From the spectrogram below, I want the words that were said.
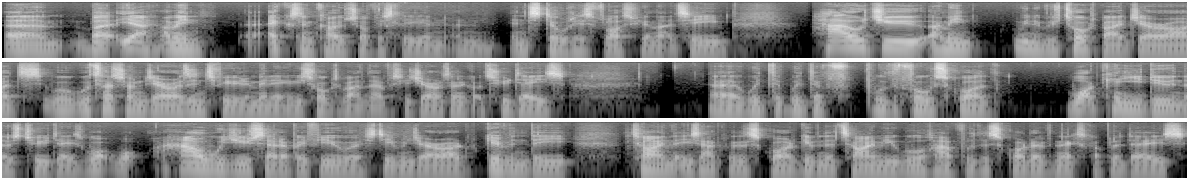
Um, but yeah, I mean, excellent coach, obviously, and, and instilled his philosophy on that team. How do you? I mean, you know, we've talked about Gerrard's. We'll, we'll touch on Gerrard's interview in a minute. We talked about that. Obviously, Gerrard's only got two days uh, with the with the with the full squad. What can you do in those two days? What what? How would you set up if you were Steven Gerrard, given the time that he's had with the squad, given the time he will have with the squad over the next couple of days,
